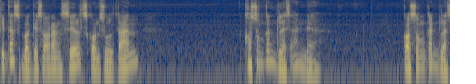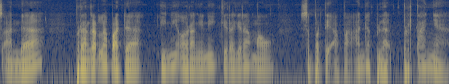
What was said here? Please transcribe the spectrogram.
kita sebagai seorang sales konsultan kosongkan gelas Anda. Kosongkan gelas Anda, berangkatlah pada ini orang ini kira-kira mau seperti apa. Anda bertanya,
